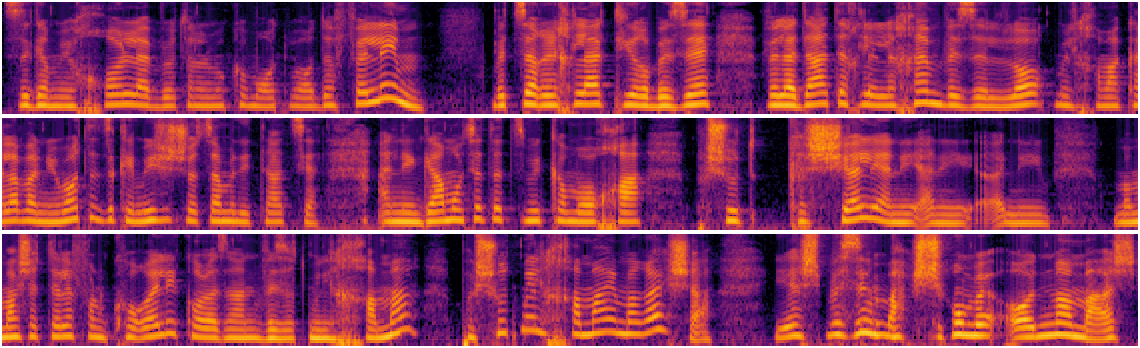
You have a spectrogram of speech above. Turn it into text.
זה גם יכול להביא אותנו למקומות מאוד אפלים. וצריך להכיר בזה ולדעת איך להילחם, וזה לא מלחמה קלה, ואני אומרת את זה כמישהי שעושה מדיטציה. אני גם מוצאת את עצמי כמוך, פשוט קשה לי, אני, אני, אני, ממש הטלפון קורא לי כל הזמן, וזאת מלחמה, פשוט מלחמה עם הרשע. יש בזה משהו מאוד ממש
